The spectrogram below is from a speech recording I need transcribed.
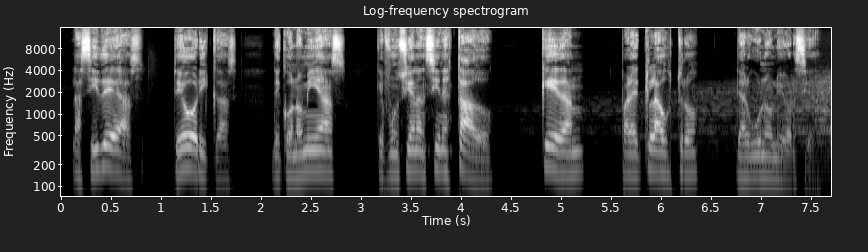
Las ideas teóricas de economías que funcionan sin Estado quedan para el claustro de alguna universidad.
